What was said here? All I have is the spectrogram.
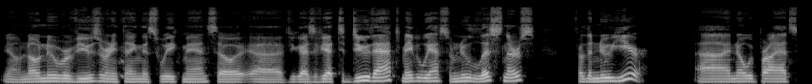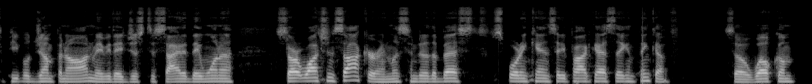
you know, no new reviews or anything this week, man. So uh, if you guys have yet to do that, maybe we have some new listeners for the new year. Uh, I know we probably had some people jumping on. Maybe they just decided they want to start watching soccer and listen to the best sporting Kansas City podcast they can think of. So welcome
